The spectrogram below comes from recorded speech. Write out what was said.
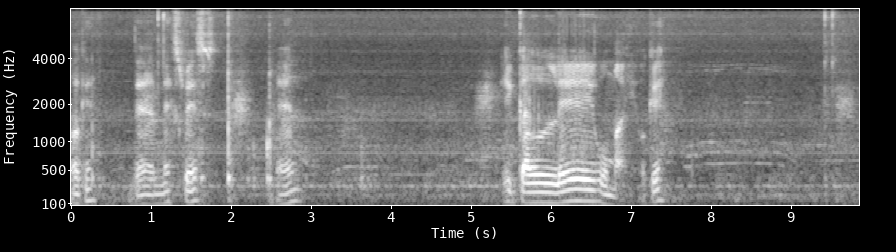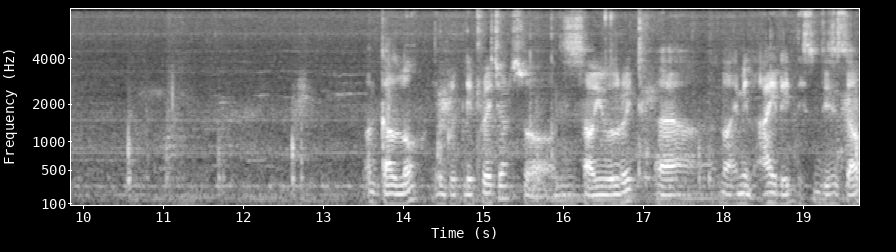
Okay then next page and agalliaomai okay? Gallo in Greek literature so this is how you will read uh, no I mean I read this this is how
